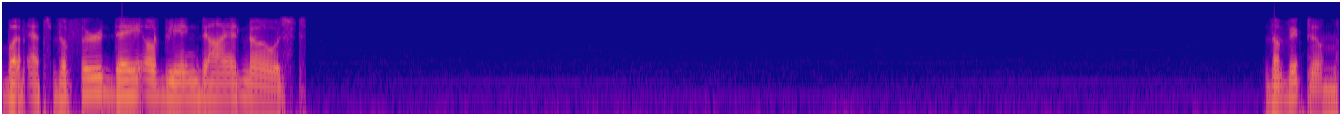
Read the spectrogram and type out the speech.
But at the third day of being diagnosed, the victim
